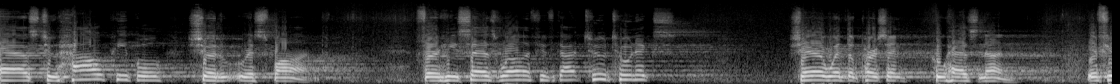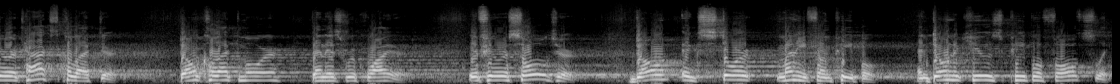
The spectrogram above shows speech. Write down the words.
as to how people should respond. For he says, well, if you've got two tunics, share with the person who has none. If you're a tax collector, don't collect more than is required. If you're a soldier, don't extort money from people and don't accuse people falsely.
